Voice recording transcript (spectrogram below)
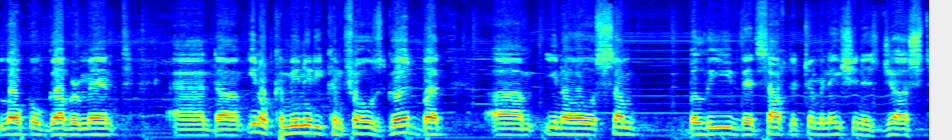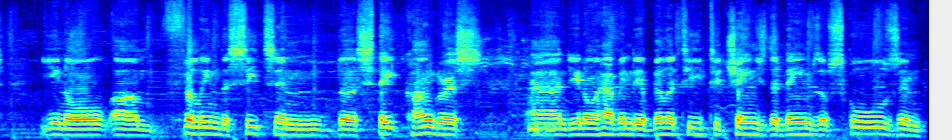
local government and um, you know community control is good but um, you know some believe that self-determination is just you know um, filling the seats in the state congress and you know having the ability to change the names of schools and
